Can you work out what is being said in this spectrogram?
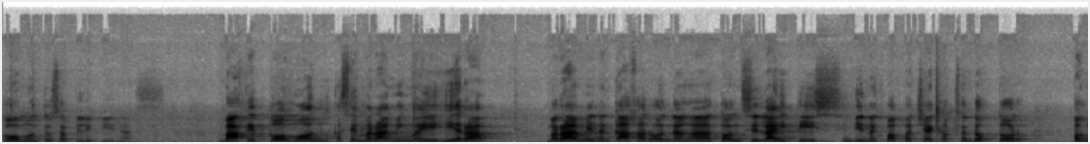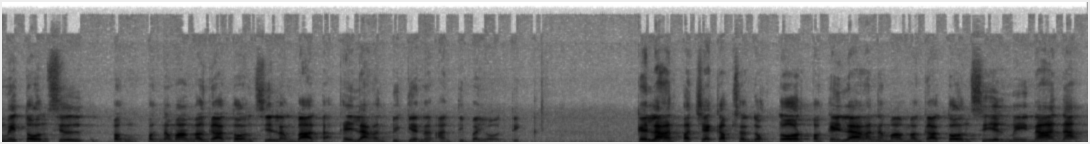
Common to sa Pilipinas. Bakit common? Kasi maraming mahihirap, marami nagkakaroon ng ah, tonsillitis, hindi nagpapa-check up sa doktor. Pag may tonsil, pag, pag namamaga tonsil ang bata, kailangan bigyan ng antibiotic. Kailangan pa-check up sa doktor. Pag kailangan namamaga tonsil, may nana,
